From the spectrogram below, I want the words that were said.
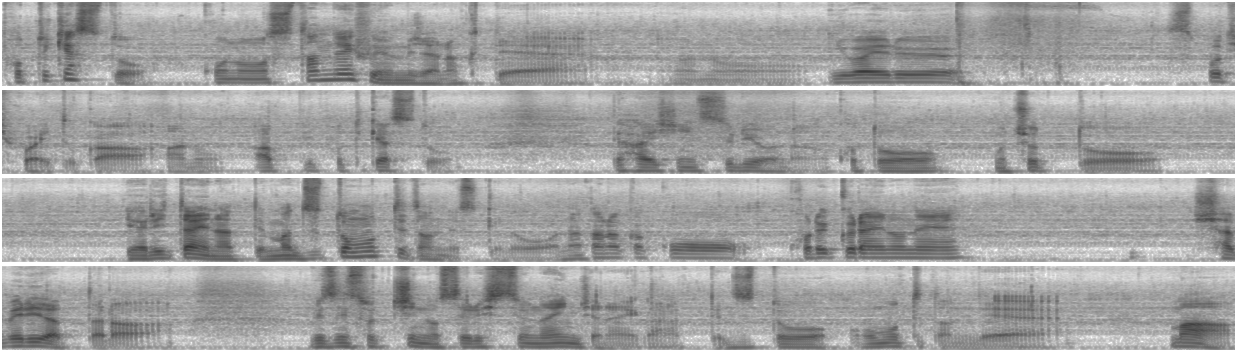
ポッドキャストこのスタンド FM じゃなくてあのいわゆる Spotify とかあの Apple Podcast で配信するようなこともちょっとやりたいなって、まあ、ずっと思ってたんですけどなかなかこうこれくらいのね喋りだったら別にそっちに載せる必要ないんじゃないかなってずっと思ってたんでま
